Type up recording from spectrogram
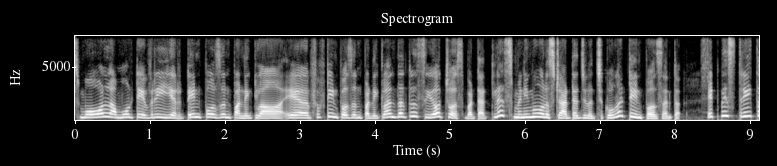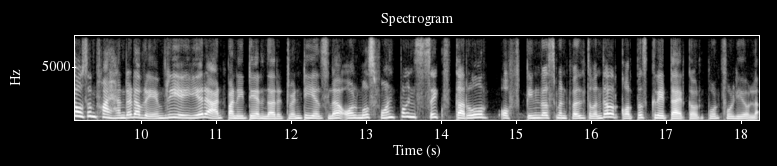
small amount every year ten percent பண்ணிக்கலாம். ஃபிஃப்டீன் பர்சன்ட் பண்ணிக்கலாம். That is your choice but at least minimum ஒரு ஸ்ட்ராட்டஜி வச்சுக்கோங்க ten percent it means three thousand five hundred அவர் எவ்ரி இயர் ஆட் பண்ணிகிட்டே இருந்தார். டுவெண்ட்டி இயர்ஸில் almost one point six crore of investment wealth வந்து அவர் கார்பஸ் கிரியேட் ஆயிருக்கு அவர் போர்ட்ஃபோலியோவில்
